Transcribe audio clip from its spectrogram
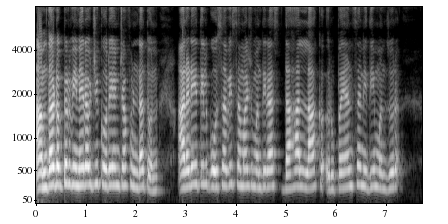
आमदार डॉक्टर विनयरावजी कोरे यांच्या फंडातून आरडे येथील गोसावी समाज मंदिरास दहा लाख रुपयांचा निधी मंजूर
